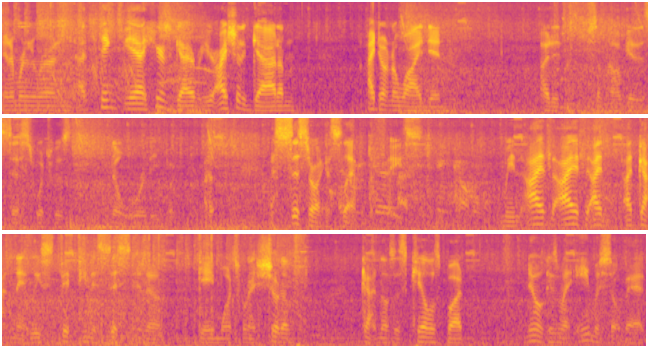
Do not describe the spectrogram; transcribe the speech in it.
And I'm running around, and I think, yeah, here's a guy over here. I should have got him. I don't know why I didn't. I didn't somehow get an assist, which was noteworthy, but assists are like a slap in the face. I mean, I've, I've, I've, I've gotten at least 15 assists in a game once when I should have gotten those as kills, but no, because my aim was so bad.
